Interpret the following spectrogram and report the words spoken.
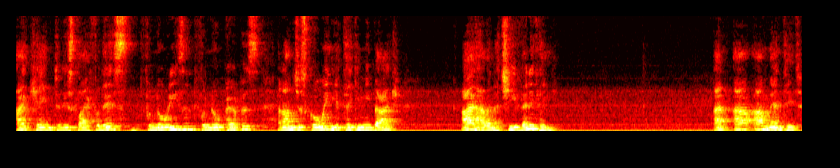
I came to this life for this, for no reason, for no purpose, and I'm just going, you're taking me back. I haven't achieved anything. And I, I meant it.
